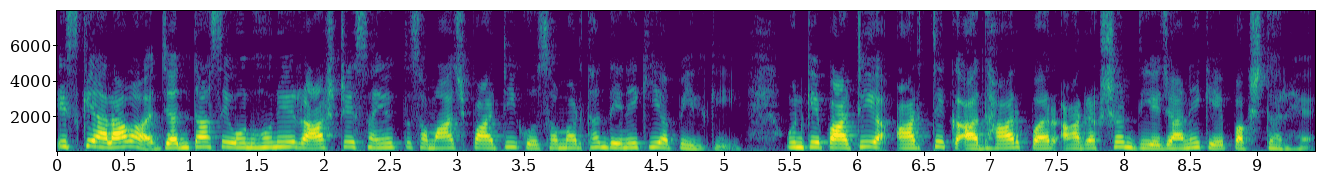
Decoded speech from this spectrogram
इसके अलावा जनता से उन्होंने राष्ट्रीय संयुक्त समाज पार्टी को समर्थन देने की अपील की। उनके पार्टी आर्थिक आधार पर आरक्षण दिए जाने के पक्षधर है।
